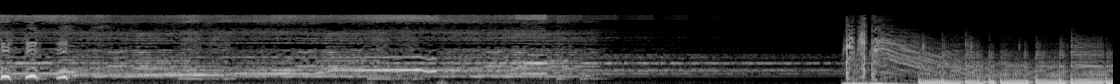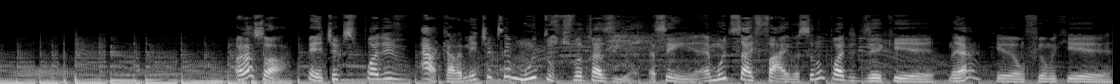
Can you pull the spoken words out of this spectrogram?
só, Matrix pode. Ah, cara, Matrix é muito fantasia. Assim, é muito sci-fi. Você não pode dizer que, né? Que é um filme que.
